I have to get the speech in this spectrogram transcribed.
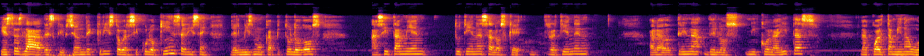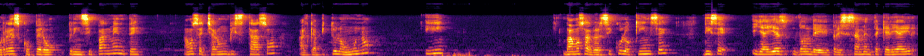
Y esta es la descripción de Cristo, versículo 15 dice del mismo capítulo 2 Así también tú tienes a los que retienen a la doctrina de los Nicolaitas, la cual también aborrezco, pero principalmente vamos a echar un vistazo al capítulo 1 y vamos al versículo 15. Dice, y ahí es donde precisamente quería ir,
